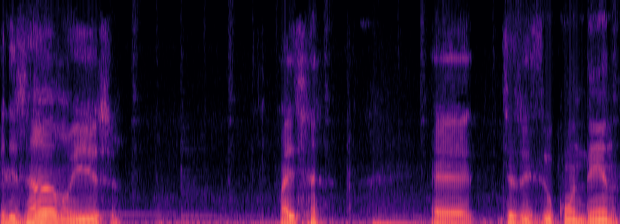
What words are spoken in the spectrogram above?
Eles amam isso. Mas é, Jesus o condena.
